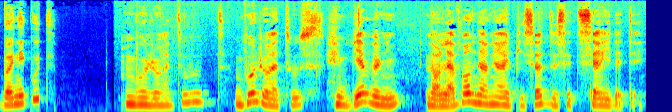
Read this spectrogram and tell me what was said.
Bonne écoute Bonjour à toutes, bonjour à tous et bienvenue dans l'avant-dernier épisode de cette série d'été.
